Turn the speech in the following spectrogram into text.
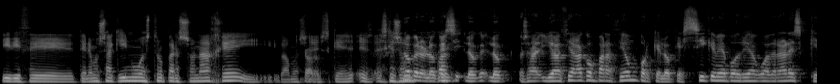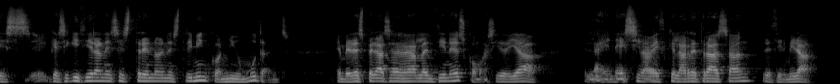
y dice, tenemos aquí nuestro personaje y vamos, Claro. es que, es, es que son... No, pero lo que sí, lo que- lo- o sea, yo hacía la comparación porque lo que sí que me podría cuadrar es que, s- que sí que hicieran ese estreno en streaming con New Mutants. En vez de esperarse a sacarla en cines, como ha sido ya la enésima vez que la retrasan, decir, mira,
